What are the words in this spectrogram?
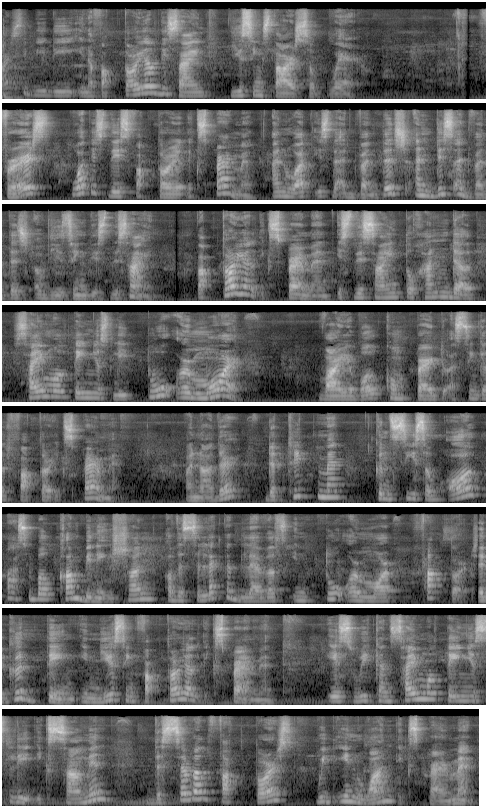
RCBD in a factorial design using STAR software. First, what is this factorial experiment and what is the advantage and disadvantage of using this design? Factorial experiment is designed to handle simultaneously two or more variable compared to a single factor experiment. Another, the treatment consists of all possible combination of the selected levels in two or more factors. The good thing in using factorial experiment is we can simultaneously examine the several factors within one experiment.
